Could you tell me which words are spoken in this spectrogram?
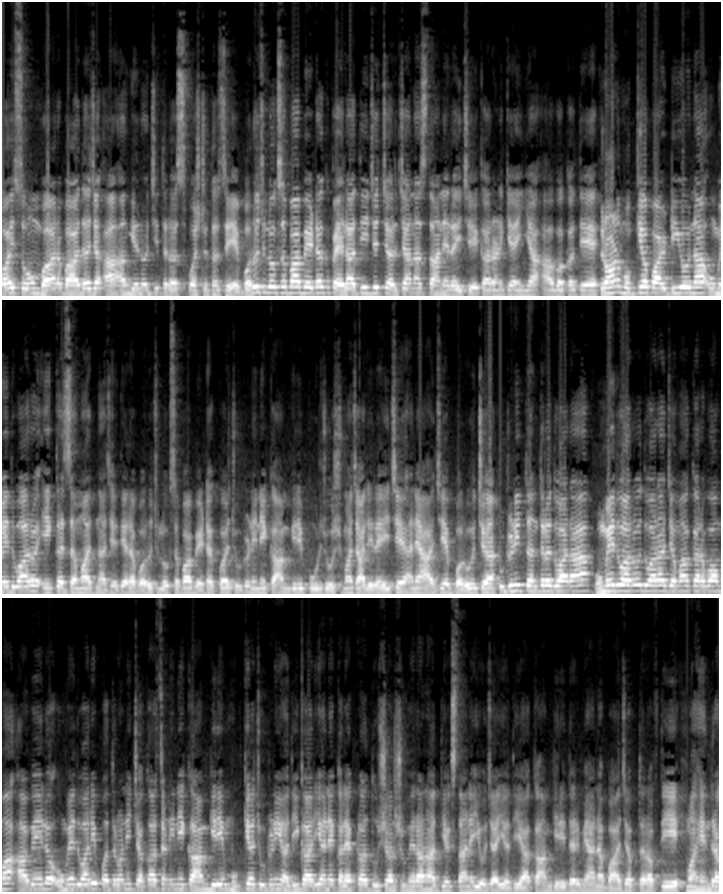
હોય, સોમવાર બાદ જ આ અંગેનું ચિત્ર સ્પષ્ટ થશે. ભરૂચ લોકસભા બેઠક પહેલાથી જ ચર્ચાના સ્થાને રહી છે, કારણ કે અહીંયા આ વખતે ત્રણ મુખ્ય પાર્ટીઓના ઉમેદવારો એક જ સમાજના છે. ત્યારે ભરૂચ લોકસભા બેઠક પર ચૂંટણીની કામગીરી પૂરજોશમાં ચાલી રહી છે અને આજે ભરૂચ ચૂંટણી તંત્ર દ્વારા, ઉમેદવારો દ્વારા જમા કરવામાં આવેલ ઉમેદવારી પત્રોની ચકાસણીની કામગીરી મુખ્ય ચૂંટણી અધિકારી અને કલેક્ટર તુષાર સુમેરાના અધ્યક્ષસ્થાને યોજાઈ હતી. આ કામગીરી દરમિયાન ભાજપ તરફથી મહેન્દ્ર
